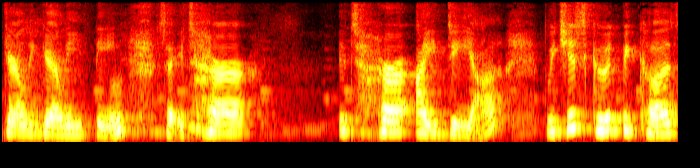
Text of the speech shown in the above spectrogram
girly girly thing. So it's her it's her idea which is good because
